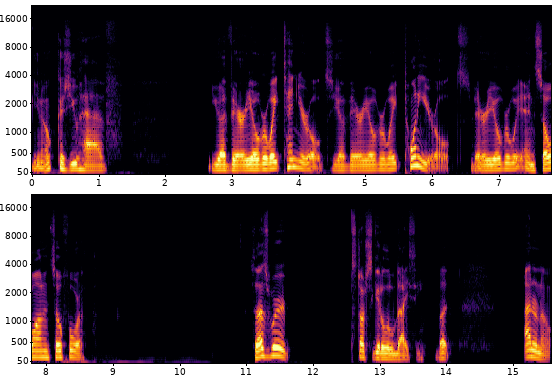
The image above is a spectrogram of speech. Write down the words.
You know, because you have you have very overweight 10 year olds, you have very overweight 20 year olds, very overweight, and so on and so forth. So that's where starts to get a little dicey. But I don't know.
